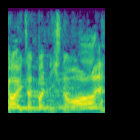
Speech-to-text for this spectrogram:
Kai, dann war nicht normal.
